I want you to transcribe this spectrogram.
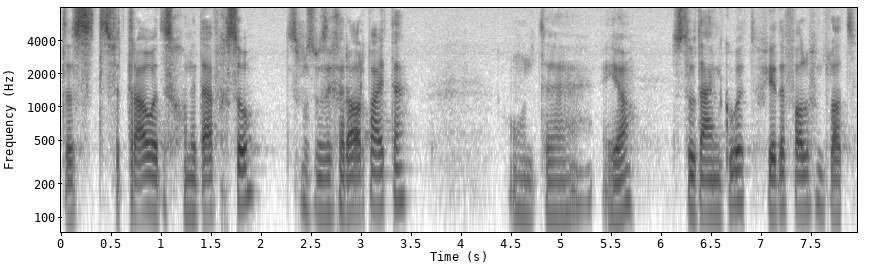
das, das, Vertrauen, das kommt nicht einfach so. Das muss man sich erarbeiten. Und äh, ja, das tut einem gut, auf jeden Fall auf dem Platz.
